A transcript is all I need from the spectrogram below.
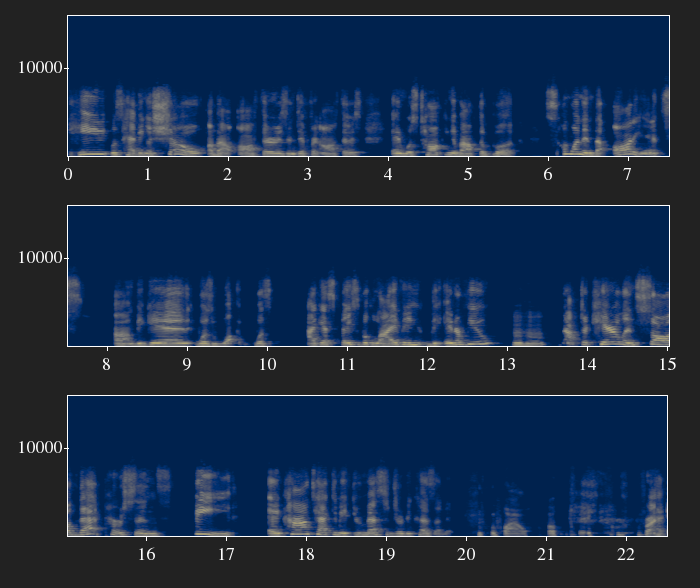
he was having a show about authors and different authors and was talking about the book. Someone in the audience um, began was what was I guess Facebook living the interview. Mm-hmm. Dr. Carolyn saw that person's feed and contacted me through Messenger because of it. Wow. Okay. right.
